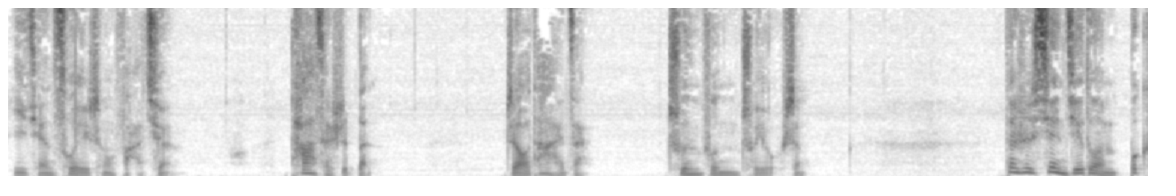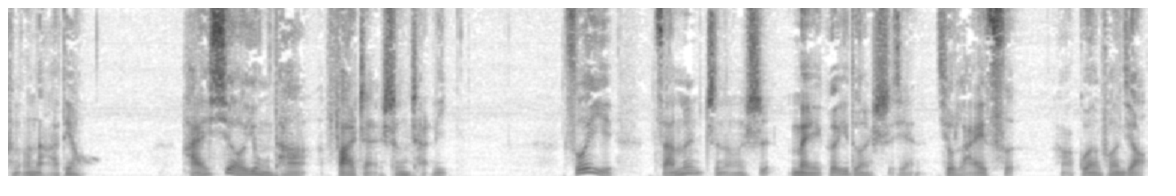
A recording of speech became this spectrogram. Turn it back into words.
以前错译成法权，它才是本。只要它还在，春风吹又生。但是现阶段不可能拿掉，还需要用它发展生产力，所以咱们只能是每隔一段时间就来一次啊，官方叫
